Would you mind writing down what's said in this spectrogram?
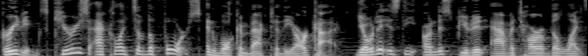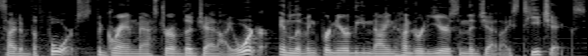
Greetings, curious acolytes of the Force, and welcome back to the Archive. Yoda is the undisputed avatar of the light side of the Force, the Grand Master of the Jedi Order, and living for nearly 900 years in the Jedi's teachings.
